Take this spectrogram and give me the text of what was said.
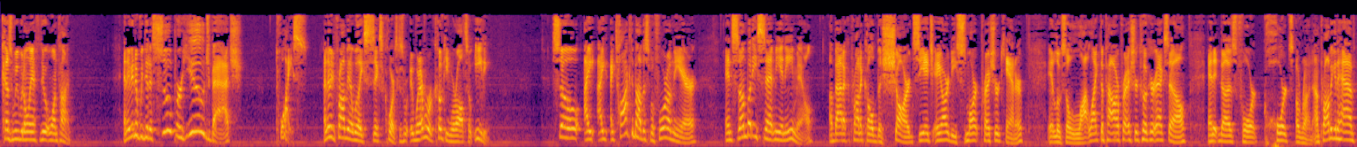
because we would only have to do it one time. And even if we did a super huge batch, twice. And then we'd probably end up with like six quarts because whatever we're cooking, we're also eating. So I, I, I talked about this before on the air, and somebody sent me an email about a product called the Chard, C-H-A-R-D, Smart Pressure Canner. It looks a lot like the Power Pressure Cooker XL, and it does four quarts a run. I'm probably going to have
